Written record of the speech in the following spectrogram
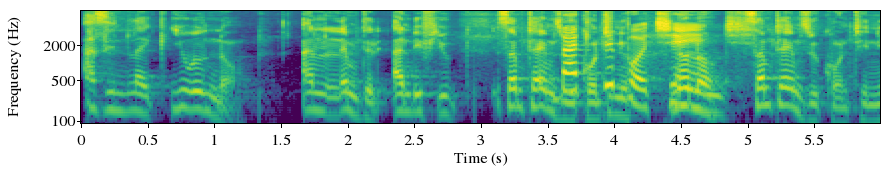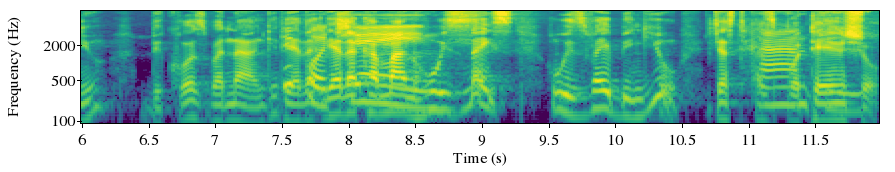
as in, like you will know. And let me tell you, and if you sometimes But we continue. people No, no. Sometimes we continue because Banange, the other, the other command who is nice, who is vibing you, just has Kampi. potential.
